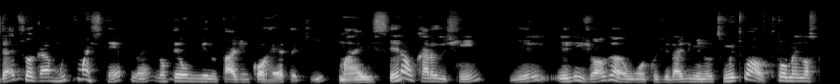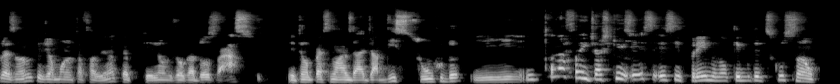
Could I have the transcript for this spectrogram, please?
deve jogar muito mais tempo, né? Não tem uma minutagem correta aqui, mas ele é o cara do time, e ele, ele joga uma quantidade de minutos muito alta. Estou menosprezando o que o Jamoran tá fazendo, até porque ele é um jogador zaço. Ele tem uma personalidade absurda e tá na frente. Acho que esse, esse prêmio não tem muita discussão.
